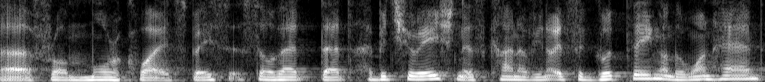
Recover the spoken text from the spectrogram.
uh, from more quiet spaces. So that that habituation is kind of you know it's a good thing on the one hand,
